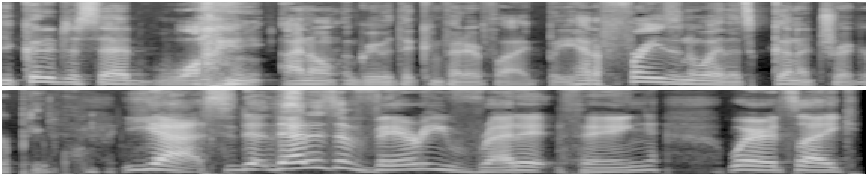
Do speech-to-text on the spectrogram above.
you could have just said why I don't agree with the Confederate flag, but you had a phrase in a way that's gonna trigger people. Yes, that is a very Reddit thing where it's like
